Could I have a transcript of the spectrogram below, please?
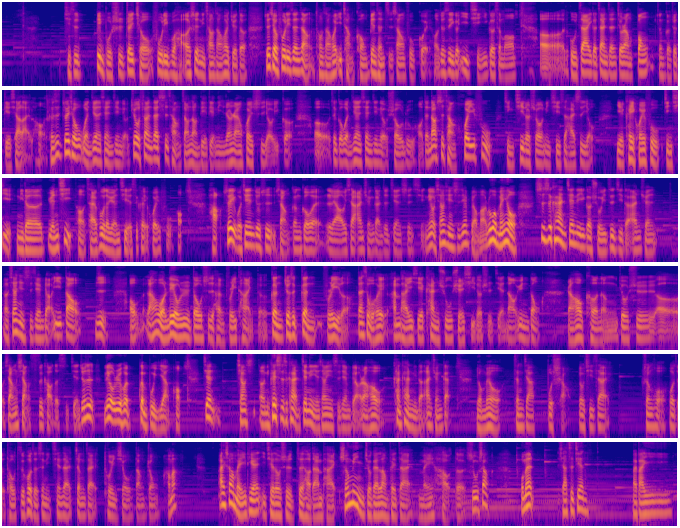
其实。并不是追求复利不好，而是你常常会觉得追求复利增长通常会一场空，变成纸上富贵哦，就是一个疫情，一个什么呃股灾，一个战争就让崩，整个就跌下来了哈。可是追求稳健的现金流，就算在市场涨涨跌跌，你仍然会是有一个呃这个稳健的现金流收入哦。等到市场恢复景气的时候，你其实还是有。也可以恢复景气，你的元气哦，财富的元气也是可以恢复哦。好，所以我今天就是想跟各位聊一下安全感这件事情。你有相信时间表吗？如果没有，试试看建立一个属于自己的安全呃相信时间表，一到日哦，然后我六日都是很 free time 的，更就是更 free 了。但是我会安排一些看书学习的时间，然后运动。然后可能就是呃想想思考的时间，就是六日会更不一样吼。建相信呃，你可以试试看建立你的相应时间表，然后看看你的安全感有没有增加不少，尤其在生活或者投资，或者是你现在正在退休当中，好吗？爱上每一天，一切都是最好的安排，生命就该浪费在美好的事物上。我们下次见，拜拜。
